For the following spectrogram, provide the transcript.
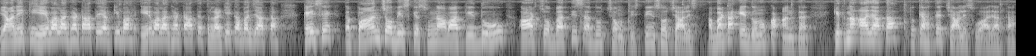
यानी कि ये वाला घटाते अब की बार, ये वाला घटाते तो लड़के का बच जाता। कैसे? तो पाँच सौ बीस के सुना बाकी दो, आठ सौ बत्तीस और दो चौंतीस, तीन सौ चालीस। अब बटा ये दोनों का अंतर। कितना आ जाता? तो कहते चालीस को आ जाता।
